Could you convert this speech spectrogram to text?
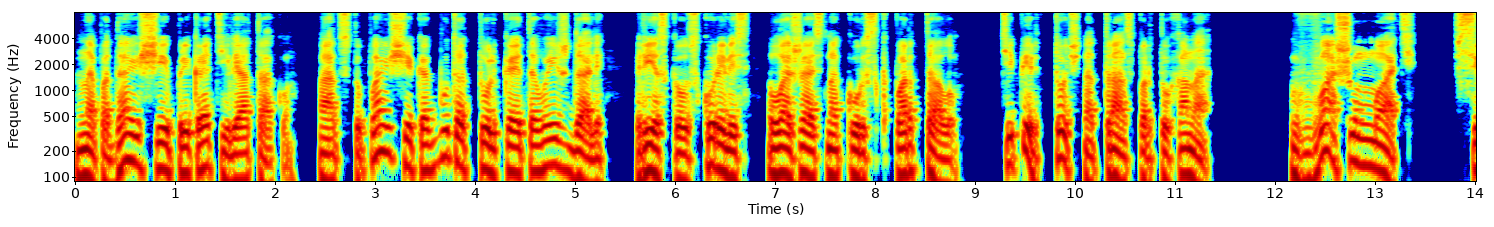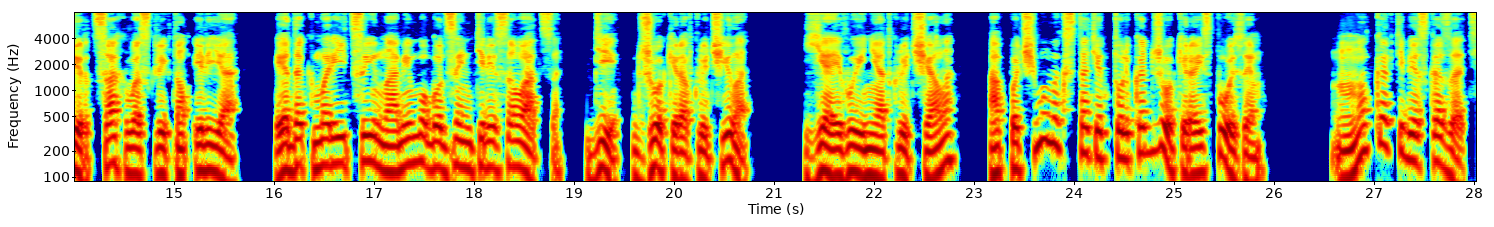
нападающие прекратили атаку, а отступающие как будто только этого и ждали, резко ускорились, ложась на курс к порталу. Теперь точно транспорту хана. «Вашу мать!» – в сердцах воскликнул Илья. «Эдак марийцы и нами могут заинтересоваться. Ди, Джокера включила?» «Я его и не отключала. А почему мы, кстати, только Джокера используем?» «Ну, как тебе сказать?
